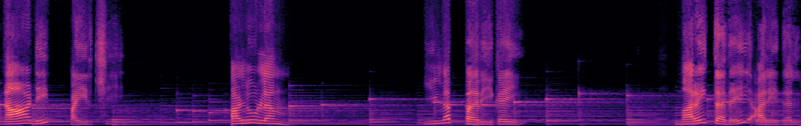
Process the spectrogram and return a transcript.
நாடி பயிற்சி, பழுளம், இளப்பரிகை, மறைத்ததை அறிதல்,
